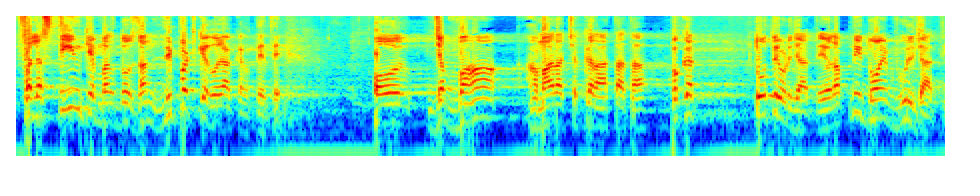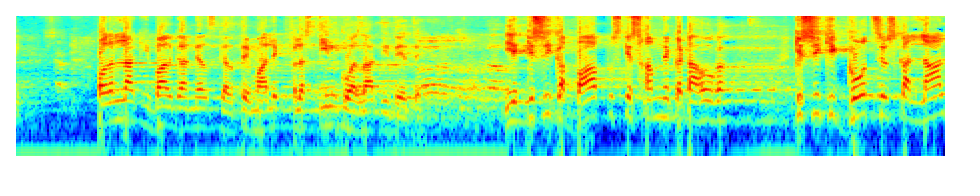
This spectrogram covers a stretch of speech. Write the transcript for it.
فلسطین کے مرد و زن لپٹ کے رویا کرتے تھے۔ اور جب وہاں ہمارا چکر آتا تھا، فقط توتے اڑ جاتے اور اپنی دعائیں بھول جاتی۔ اور اللہ کی بارگاہ میں عرض کرتے، مالک فلسطین کو آزادی دیتے یہ کسی کا باپ اس کے سامنے کٹا ہوگا؟ کسی کی گود سے اس کا لال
